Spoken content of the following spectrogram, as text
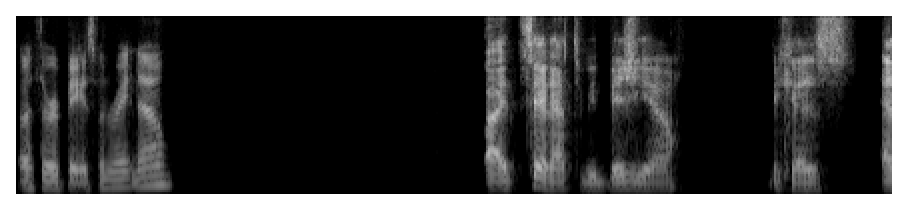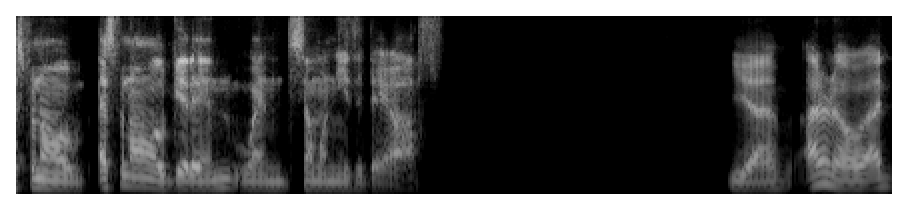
a third baseman right now? I'd say it'd have to be Biggio because Espinal Espinal will get in when someone needs a day off. Yeah, I don't know. I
